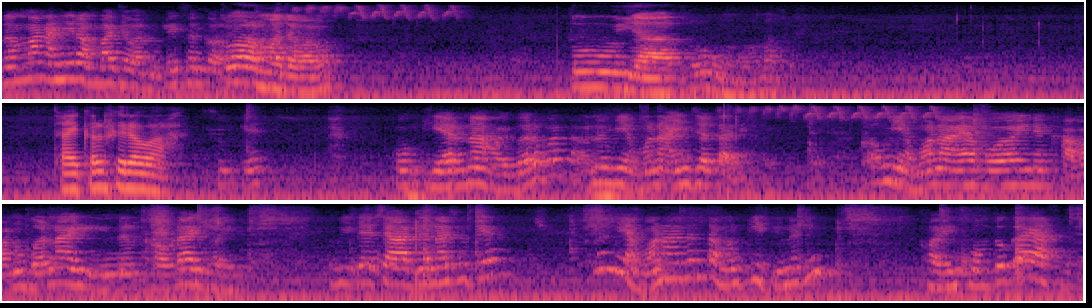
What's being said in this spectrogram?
રમવા નહીં રમવા જવાનું. લેસન કરો. રમવા જવાનું? તું યાર છો? સાયકલ ફેરવવા. શું કે? કોઈ ઘેર ના હોય બરોબર? અને મહેમાન આવીને જતા રહે. તો મહેમાન આયા હોય ને ખાવાનું બનાવી ને ખવડાવી હોય. બીજા ચાર જણા શું કે? મહેમાન આવ્યા તમને કીધું નથી ખાઈને ખોવ તો ગયા છે.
